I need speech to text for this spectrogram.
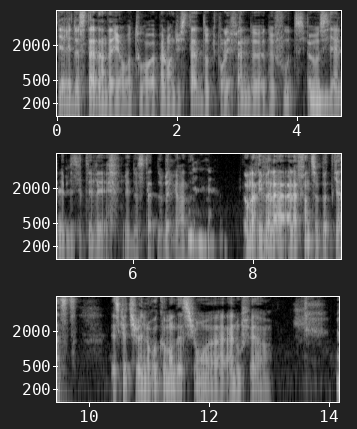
les deux stades hein, d'ailleurs autour, euh, pas loin du stade. Donc pour les fans de, foot, ils peuvent mhm. aussi aller visiter les, deux stades de Belgrade. On arrive à la, à la, fin de ce podcast. Est-ce que tu as une recommandation euh, à nous faire? Euh,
